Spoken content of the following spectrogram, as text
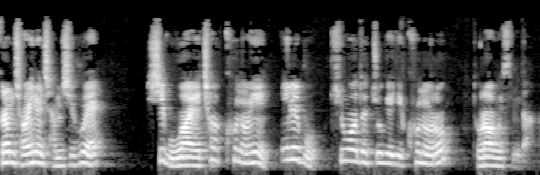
그럼 저희는 잠시 후에 15화의 첫 코너인 1부 키워드 쪼개기 코너로 돌아오겠습니다.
